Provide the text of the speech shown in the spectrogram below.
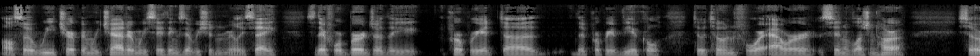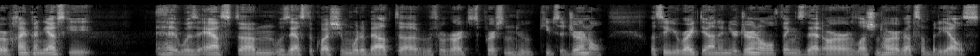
Also, we chirp and we chatter and we say things that we shouldn't really say. So therefore, birds are the appropriate uh, the appropriate vehicle to atone for our sin of lashon hara. So Reb Chaim Kanievsky uh, was asked um, was asked the question, what about uh, with regards to person who keeps a journal? Let's say you write down in your journal things that are lashon hara about somebody else.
